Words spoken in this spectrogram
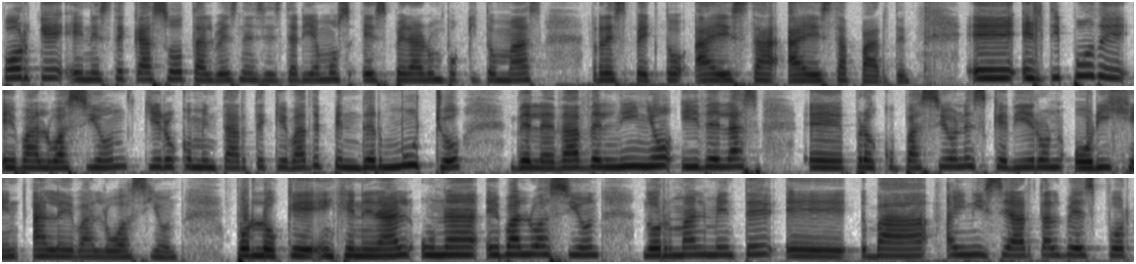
porque en este caso tal vez necesitaríamos esperar un poquito más respecto a esta, a esta parte. Eh, el tipo de evaluación, quiero comentar que va a depender mucho de la edad del niño y de las eh, preocupaciones que dieron origen a la evaluación. Por lo que en general una evaluación normalmente eh, va a iniciar tal vez por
